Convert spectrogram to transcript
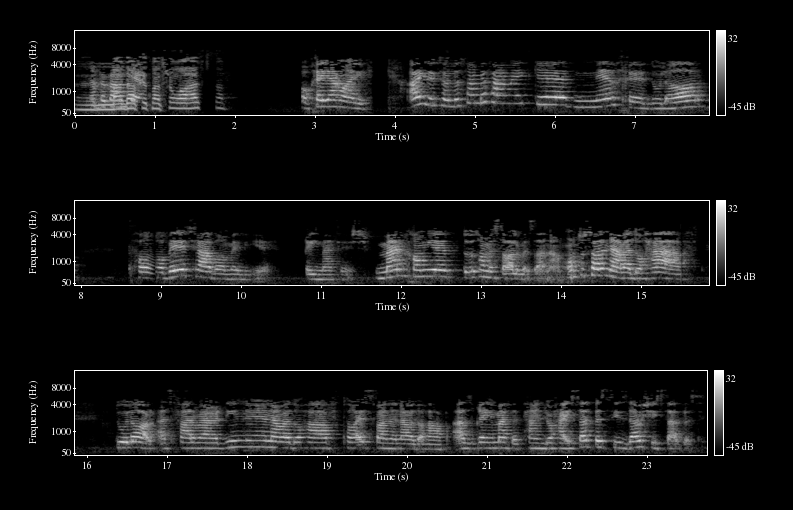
من در خدمت شما هستم. خب خیلی هم عالی. آقای دکتر لطفا بفرمایید که نرخ دلار تابع چه عواملیه قیمتش. من می‌خوام یه دو تا مثال بزنم. اون تو سال 97 دلار از فروردین 97 تا اسفند 97 از قیمت 5800 به 13600 رسید.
